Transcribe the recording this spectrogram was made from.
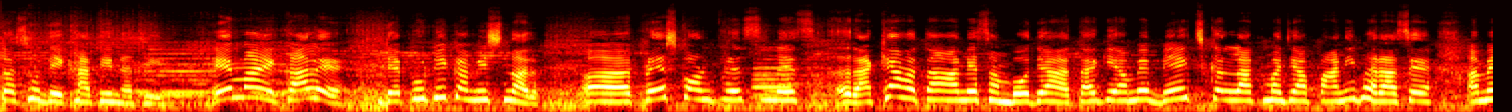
કશું દેખાતી નથી. એમાંય કાલે ડેપ્યુટી કમિશનર પ્રેસ કોન્ફરન્સને રાખ્યા હતા અને સંબોધ્યા હતા કે અમે બે જ કલાકમાં જ્યાં પાણી ભરાશે, અમે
